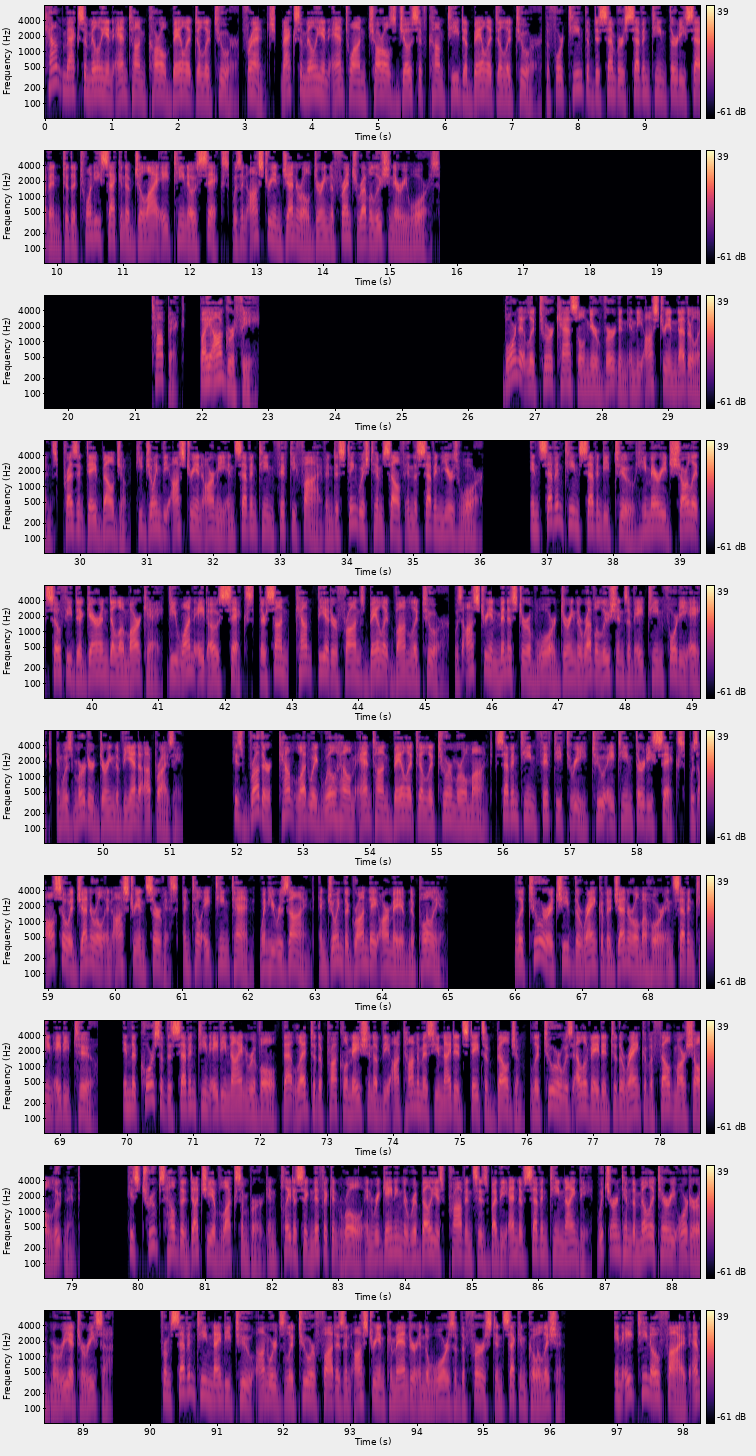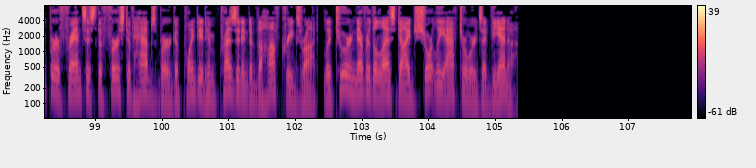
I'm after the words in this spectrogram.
Count Maximilian Anton Karl Baillet de Latour French Maximilien Antoine Charles Joseph Comte de Baillet de Latour the 14th of December 1737 to the 22nd of July 1806 was an Austrian general during the French Revolutionary Wars. Topic Biography Born at Latour Castle near Virton in the Austrian Netherlands present-day Belgium, he joined the Austrian army in 1755 and distinguished himself in the Seven Years' War. In 1772 he married Charlotte Sophie de Guerin de la Marque d1806. Their son, Count Theodor Franz Baillet von Latour, was Austrian Minister of War during the revolutions of 1848, and was murdered during the Vienna Uprising. His brother, Count Ludwig Wilhelm Anton Baillet de la Tour (1753–1836), was also a general in Austrian service until 1810, when he resigned and joined the Grande Armée of Napoleon. Latour achieved the rank of a generalmajor in 1782. In the course of the 1789 revolt that led to the proclamation of the autonomous United States of Belgium, Latour was elevated to the rank of a Feldmarschall lieutenant. His troops held the Duchy of Luxembourg and played a significant role in regaining the rebellious provinces by the end of 1790, which earned him the Military Order of Maria Theresa. From 1792 onwards Latour fought as an Austrian commander in the wars of the First and Second Coalition. In 1805 Emperor Francis I of Habsburg appointed him president of the Hofkriegsrat. Latour nevertheless died shortly afterwards at Vienna.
